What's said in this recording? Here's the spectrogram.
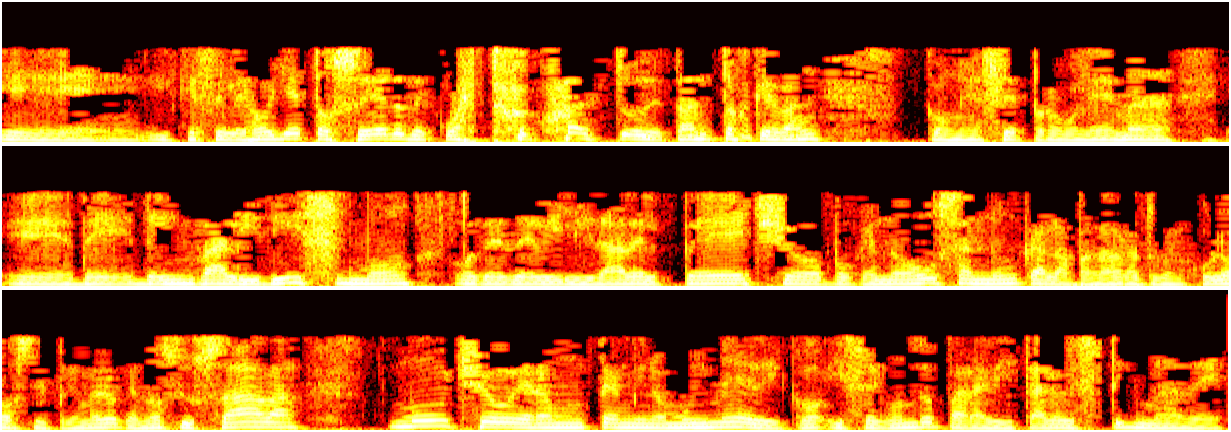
eh, y que se les oye toser de cuarto a cuarto, de tantos que van con ese problema eh, de, de, invalidismo o de debilidad del pecho, porque no usan nunca la palabra tuberculosis. Primero que no se usaba mucho, era un término muy médico, y segundo para evitar el estigma de,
